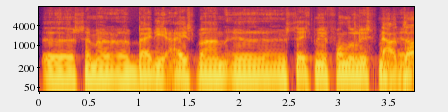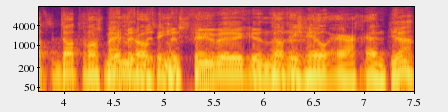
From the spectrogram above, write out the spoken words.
eh, zeg maar, eh, bij die ijsbaan eh, steeds meer vandalisme. Nou, dat, dat was mijn Nee, met- grote met- met vuurwerk en, dat is heel erg. En ja.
